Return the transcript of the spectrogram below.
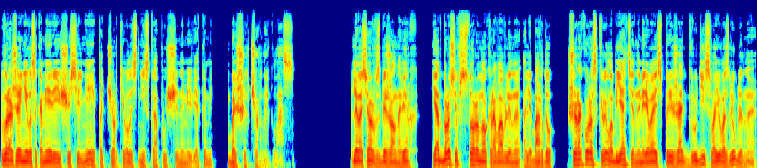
Выражение высокомерия еще сильнее подчеркивалось низко опущенными веками больших черных глаз. Левасер взбежал наверх и, отбросив в сторону окровавленную алебарду, широко раскрыл объятия, намереваясь прижать к груди свою возлюбленную.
